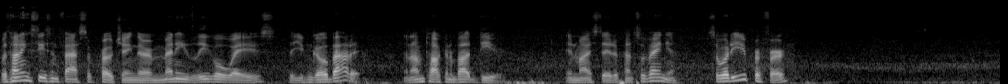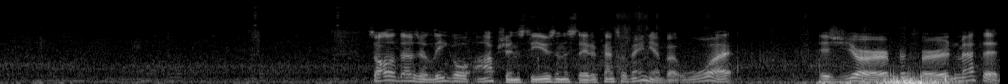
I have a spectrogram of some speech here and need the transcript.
With hunting season fast approaching, there are many legal ways that you can go about it. And I'm talking about deer in my state of Pennsylvania. So what do you prefer? So all of those are legal options to use in the state of Pennsylvania, but what is your preferred method?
